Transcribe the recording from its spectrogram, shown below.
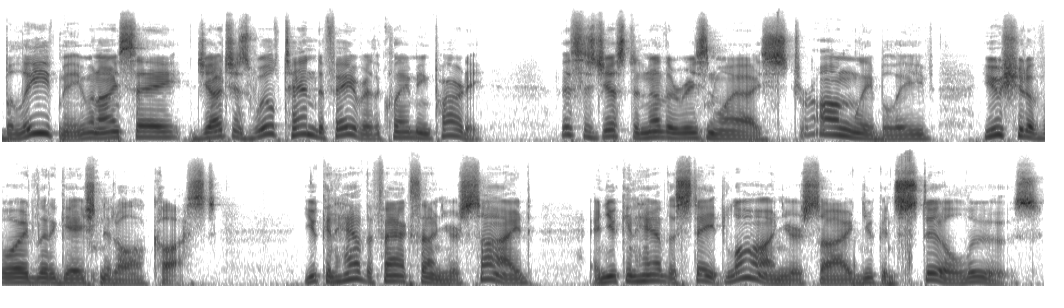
Believe me when I say judges will tend to favor the claiming party. This is just another reason why I strongly believe you should avoid litigation at all costs. You can have the facts on your side, and you can have the state law on your side, and you can still lose.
